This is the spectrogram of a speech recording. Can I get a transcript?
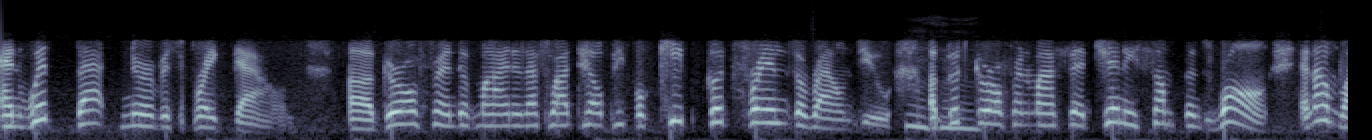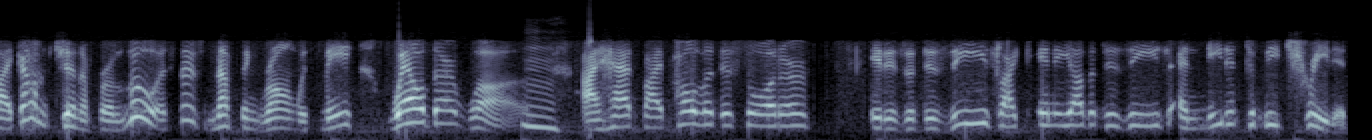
And with that nervous breakdown, a girlfriend of mine, and that's why I tell people keep good friends around you. A good girlfriend of mine said, Jenny, something's wrong. And I'm like, I'm Jenifer Lewis. There's nothing wrong with me. Well, there was. I had bipolar disorder. It is a disease like any other disease and needed to be treated.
